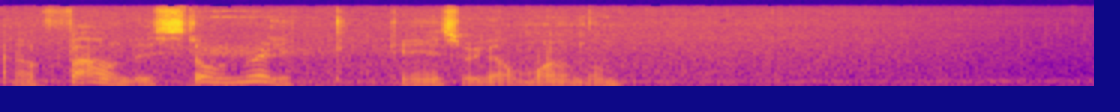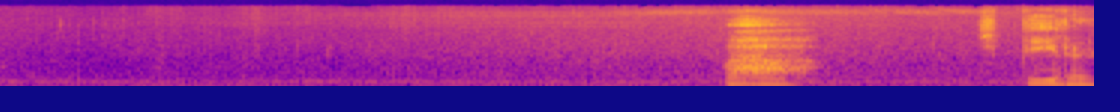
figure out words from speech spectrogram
I found a stone relic. Okay, so we got one of them. Ah, it's Peter.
